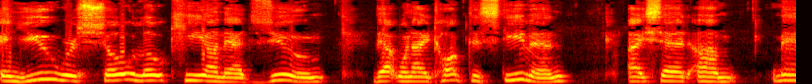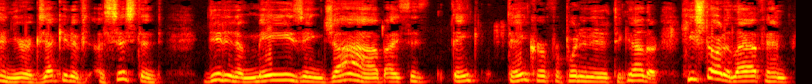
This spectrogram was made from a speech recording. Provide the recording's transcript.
and you were so low key on that Zoom that when I talked to Stephen, I said, um, man, your executive assistant did an amazing job. I said, thank, thank her for putting it together. He started laughing.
